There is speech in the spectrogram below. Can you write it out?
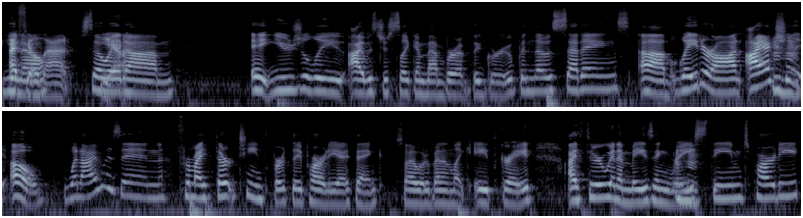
You I feel that. So it um, it usually I was just like a member of the group in those settings. Um, later on, I actually Mm-hmm. oh when I was in for my 13th birthday party, I think so I would have been in like eighth grade. I threw an amazing Mm-hmm. race themed party,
